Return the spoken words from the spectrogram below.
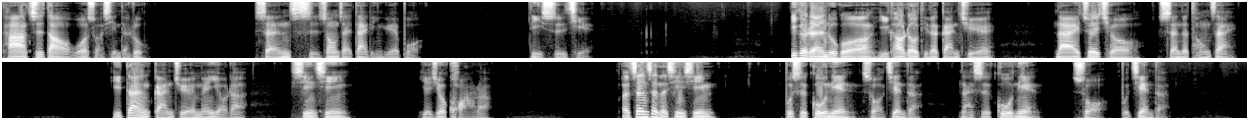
他知道我所行的路，神始终在带领约伯。第十节，一个人如果依靠肉体的感觉来追求神的同在，一旦感觉没有了，信心也就垮了。而真正的信心，不是顾念所见的，乃是顾念所不见的。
